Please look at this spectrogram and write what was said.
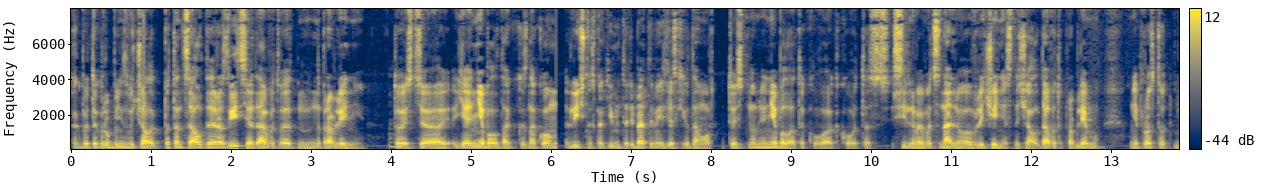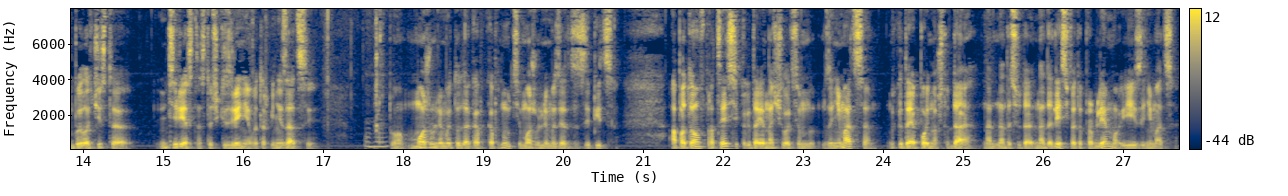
как бы это грубо не звучало, потенциал для развития, да, вот в этом направлении. То есть э, я не был так знаком лично с какими-то ребятами из детских домов. То есть, ну, у меня не было такого какого-то сильного эмоционального вовлечения сначала, да, в эту проблему. Мне просто вот было чисто интересно с точки зрения вот организации. Угу. Что можем ли мы туда коп копнуть и можем ли мы за это зацепиться. А потом в процессе, когда я начал этим заниматься, когда я понял, что да, надо, надо сюда, надо лезть в эту проблему и заниматься.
